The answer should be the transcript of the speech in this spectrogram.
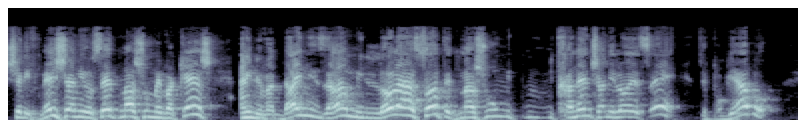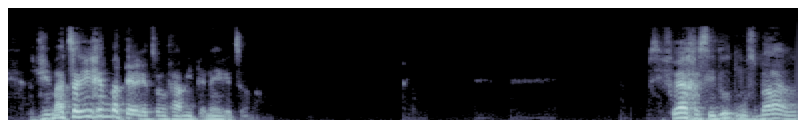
שלפני שאני עושה את מה שהוא מבקש, אני בוודאי נזהר מלא לעשות את מה שהוא מתחנן שאני לא אעשה. זה פוגע בו. אז בשביל מה צריך את בתי רצונך מפני רצונו? בספרי החסידות מוסבר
